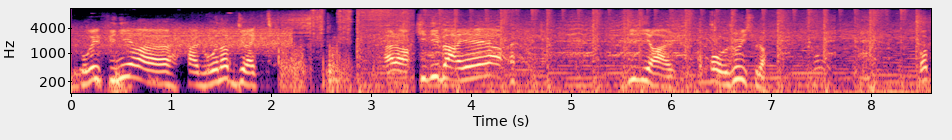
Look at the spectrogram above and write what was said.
Je pourrais finir euh, à Grenoble direct. Alors, qui dit barrière 10 virages. Oh, joli celui-là. Hop.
